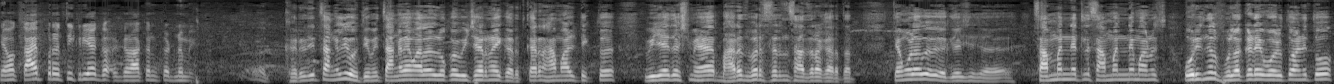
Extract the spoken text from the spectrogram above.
तेव्हा काय प्रतिक्रिया ग्राहकांकडनं मिळते? खरेदी चांगली होती. म्हणजे चांगल्या मालाला लोक विचार नाही करत. कारण हा माल टिकतो विजयादशमी हा भारतभर सण साजरा करतात. त्यामुळे सामान्यातले सामान्य माणूस ओरिजिनल फुलाकडे वळतो आणि तो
